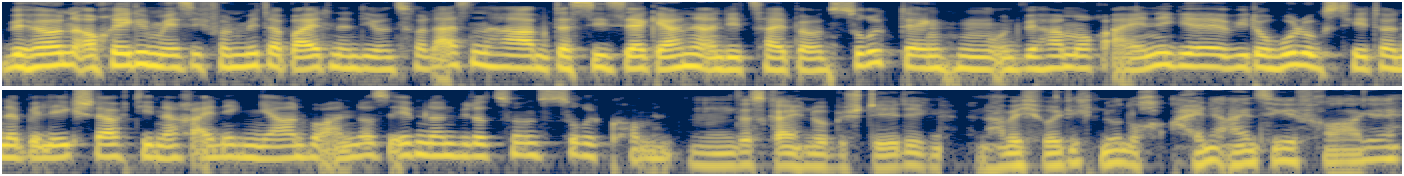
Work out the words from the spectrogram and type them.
Wir hören auch regelmäßig von Mitarbeitenden, die uns verlassen haben, dass sie sehr gerne an die Zeit bei uns zurückdenken. Und wir haben auch einige Wiederholungstäter in der Belegschaft, die nach einigen Jahren woanders eben dann wieder zu uns zurückkommen. Hm, das kann ich nur bestätigen. Dann habe ich wirklich nur noch eine einzige Frage.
